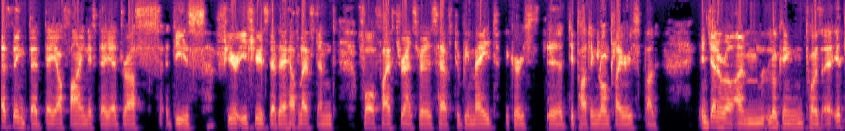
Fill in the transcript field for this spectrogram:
I think that they are fine if they address these few issues that they have left and four or five transfers have to be made because the departing loan players, but in general, I'm looking pos- it,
